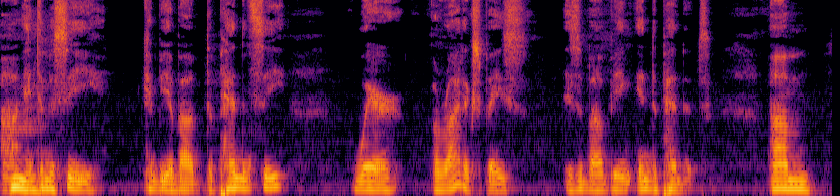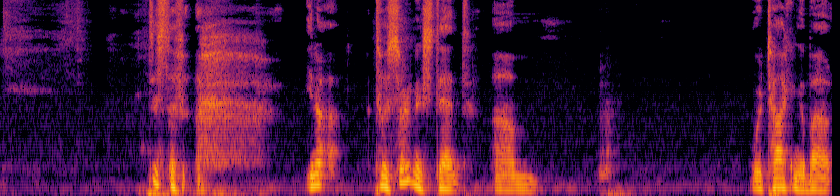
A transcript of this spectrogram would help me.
Uh, Intimacy can be about dependency, where erotic space is about being independent. Um, just a, you know, to a certain extent, um, we're talking about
